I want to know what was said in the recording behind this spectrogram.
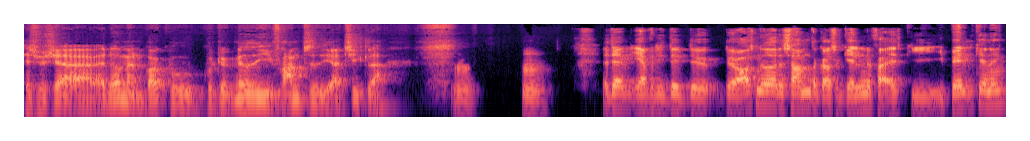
det synes jeg er noget, man godt kunne, kunne dykke ned i i fremtidige artikler. Mm. Ja, det- Ja, fordi det, det, det er også noget af det samme, der gør sig gældende faktisk i, i Belgien, ikke?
